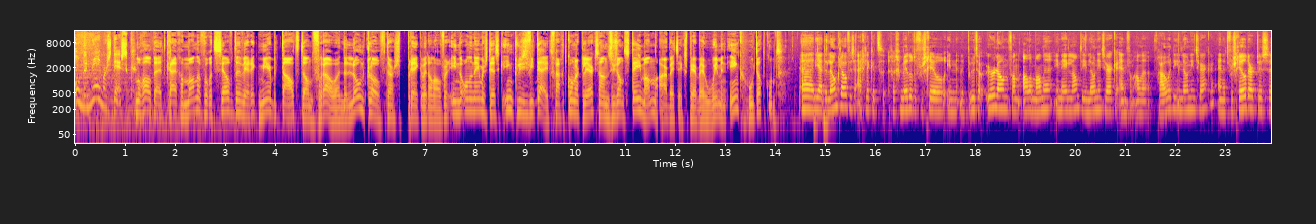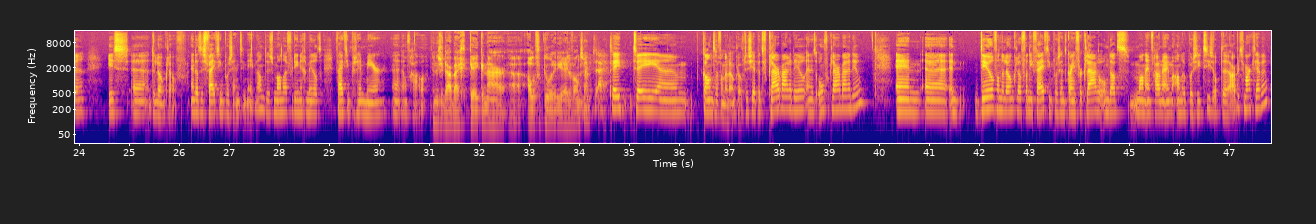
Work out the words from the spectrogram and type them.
Ondernemersdesk. Nog altijd krijgen mannen voor hetzelfde werk meer betaald dan vrouwen. De loonkloof, daar spreken we dan over. In de Ondernemersdesk Inclusiviteit vraagt Connor Klerks aan Suzanne Steeman, arbeidsexpert bij Women Inc., hoe dat komt. Uh, ja, de loonkloof is eigenlijk het gemiddelde verschil in het bruto uurloon van alle mannen in Nederland die in loondienst werken en van alle vrouwen die in loondienst werken. En het verschil daartussen is uh, de loonkloof. En dat is 15% in Nederland. Dus mannen verdienen gemiddeld 15% meer uh, dan vrouwen. En is er daarbij gekeken naar uh, alle factoren die relevant zijn? Je hebt eigenlijk twee, twee um, kanten van de loonkloof. Dus je hebt het verklaarbare deel en het onverklaarbare deel. En een deel van de loonkloof van die 15% kan je verklaren omdat man en vrouw nou eenmaal andere posities op de arbeidsmarkt hebben.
